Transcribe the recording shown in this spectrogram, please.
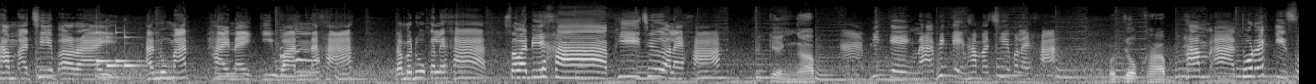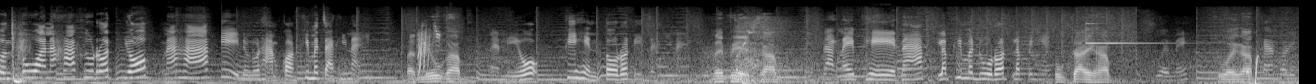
ทำอาชีพอะไร อนุมัติภายในกี่วันนะคะ เรามาดูกันเลยค่ะ สวัสดีค่ะ พี่ชื่ออะไรคะพี่เก่งครับอ่าพี่เก่งนะคะพี่เก่งทำอาชีพอะไรคะรถยกครับทำอ่าธุรกิจส่วนตัวนะคะ คือรถยกนะคะพี่เดี๋ยวหนูถามก่อนพี่มาจากที่ไหนแปดริ้วครับ แปดริ้วพี่เห็นโตรถดีจากที่ไหน ในเพจครับจากในเพจนะ แล้วพี่มาดูรถแล้วเป็นไงถูกใจครับ สวยไหมสวยครับ การบริ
